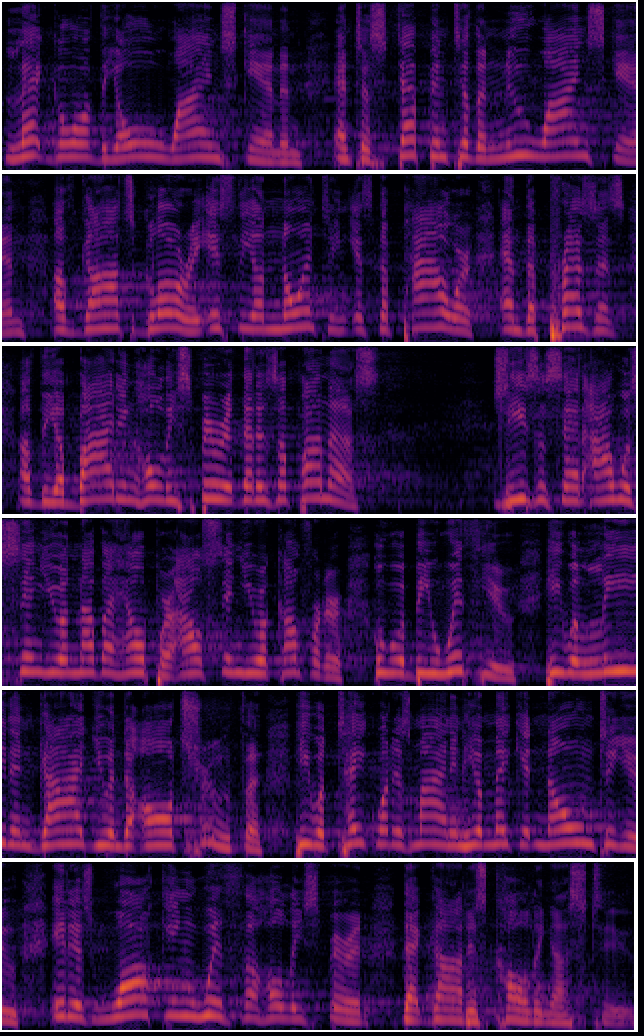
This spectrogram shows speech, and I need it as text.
let go of the old wineskin and, and to step into the new wineskin of God's glory. It's the anointing, it's the power and the presence of the abiding Holy Spirit that is upon us. Jesus said, I will send you another helper. I'll send you a comforter who will be with you. He will lead and guide you into all truth. He will take what is mine and he'll make it known to you. It is walking with the Holy Spirit that God is calling us to.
